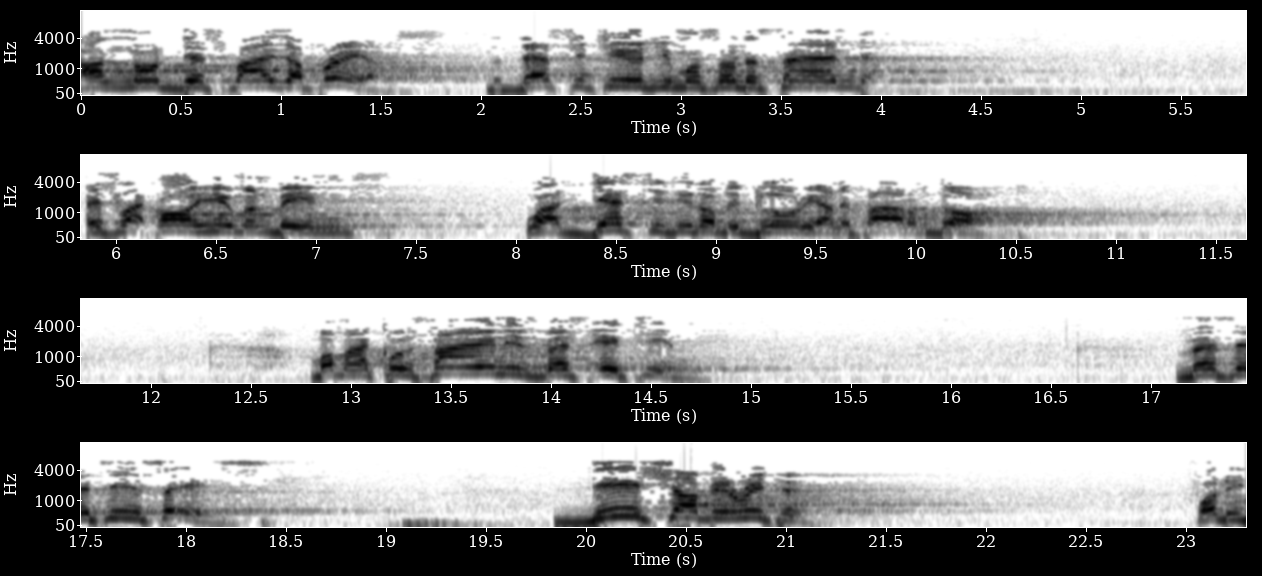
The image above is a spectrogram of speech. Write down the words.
and not despise their prayers. The destitute, you must understand, it's like all human beings who are destitute of the glory and the power of God. But my concern is verse 18. Verse 18 says, this shall be written for the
